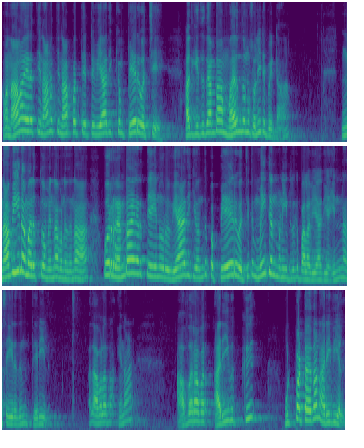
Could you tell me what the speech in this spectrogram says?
அவன் நாலாயிரத்தி நானூற்றி நாற்பத்தி எட்டு வியாதிக்கும் பேர் வச்சு அதுக்கு இதுதான்டா மருந்துன்னு சொல்லிட்டு போயிட்டான். நவீன மருத்துவம் என்ன பண்ணுதுன்னா ஒரு ரெண்டாயிரத்தி ஐநூறு வியாதிக்கு வந்து இப்போ பேர் வச்சுட்டு மெயின்டைன் பண்ணிகிட்டு இருக்கு பல வியாதியை. என்ன செய்கிறதுன்னு தெரியல. அது அவ்வளோதான் ஏன்னா அவரவர் அறிவுக்கு உட்பட்டது தான் அறிவியல்.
